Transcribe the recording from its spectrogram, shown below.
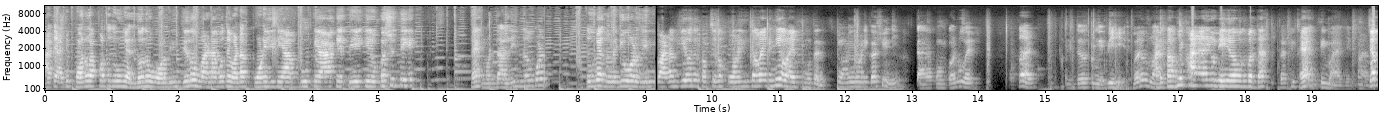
આજે આજે ફોન વાપરતો તો હું વેંધો નો ઓળવી દેલો વાડા મોતે વાડા પોણી લઈને આપવું કે આ કે તે કે કશું જ નહીં કે હે મંડા લઈને જવું પડે તું બે તો જો ઓળવી વાડા ગયો તો કમ સે કમ પોણી ની દવાઈ નહીં કોણી કશું તારા કોમ કરવું હોય? કર તો તું એ બી બરોબર મારે તો હું ખાના આવ્યો બેહી રહ્યો બધા. કશું જબ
